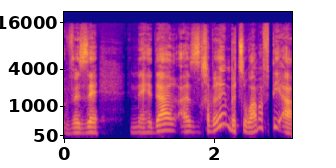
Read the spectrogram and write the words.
וזה נהדר. אז חברים, בצורה מפתיעה,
